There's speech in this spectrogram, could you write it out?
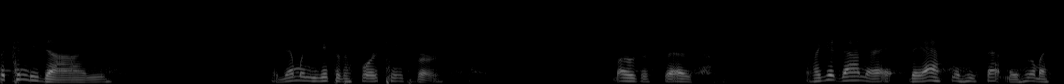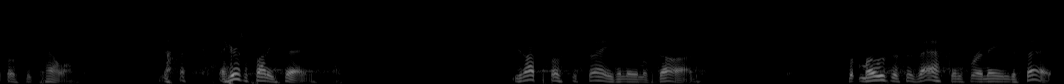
that can be done? And then when you get to the 14th verse, Moses says, if I get down there, they ask me who sent me. Who am I supposed to tell them? now, here's a funny thing you're not supposed to say the name of God, but Moses is asking for a name to say.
